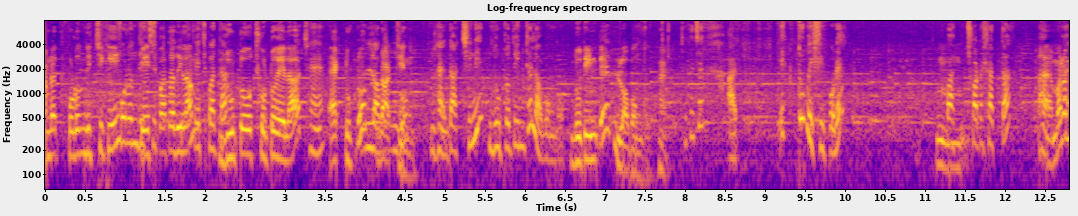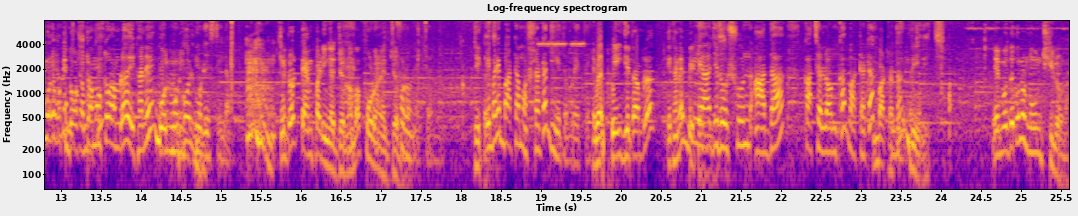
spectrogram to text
আমরা ফোড়ন দিচ্ছি কি? তেজপাতা দিলাম। দুটো ছোট এলাচ হ্যাঁ। এক টুকরো দারচিনি। হ্যাঁ দারচিনি দুটো তিনটে লবঙ্গ। দু তিনটে লবঙ্গ হ্যাঁ। ঠিক আছে? আর একটু বেশি করে ছটা সাতটা হ্যাঁ মানে মোটামুটি এরকম দশটা মতো আমরা এখানে গোলমরিচ গোলমরিচ দিলাম। এটা টেম্পারিং এর জন্য বা ফোড়নের জন্য। ফোড়নের জন্য। ঠিক আছে। এবারে বাটা মশলাটা দিয়ে দেবো এতে। এবার এই যেটা আমরা এখানে পেঁয়াজ রসুন আদা কাঁচা লঙ্কা বাটাটা বাটাটা দিয়ে দিয়ে দিচ্ছি। এর মধ্যে কোনো নুন ছিল না।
